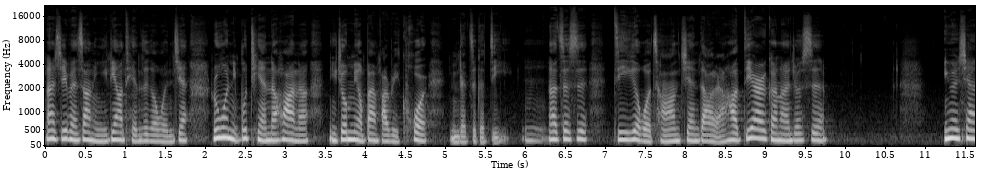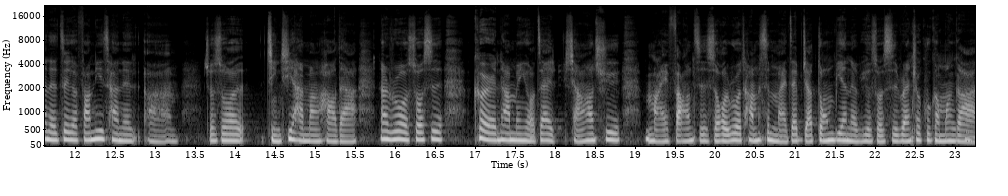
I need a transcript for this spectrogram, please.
那基本上你一定要填这个文件，如果你不填的话呢，你就没有办法 record 你的这个 D。嗯，那这是第一个我常常见到，然后第二个呢，就是因为现在的这个房地产的啊，就说景气还蛮好的啊，那如果说是。客人他们有在想要去买房子的时候，如果他们是买在比较东边的，比如说是 Rancho Cucamonga，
